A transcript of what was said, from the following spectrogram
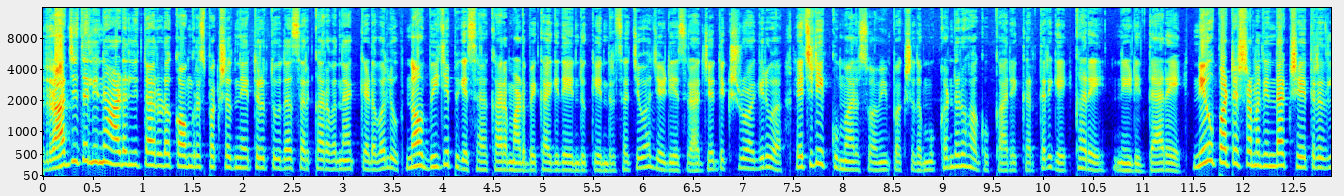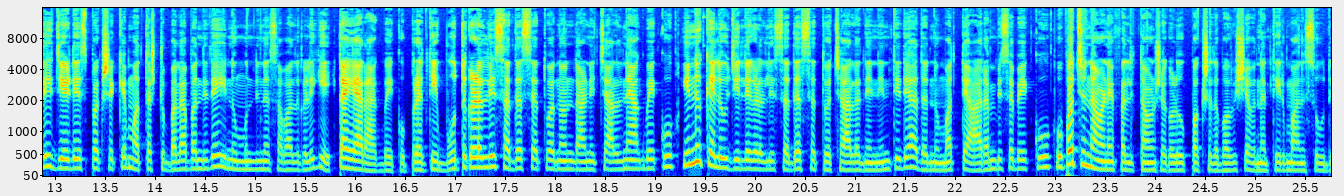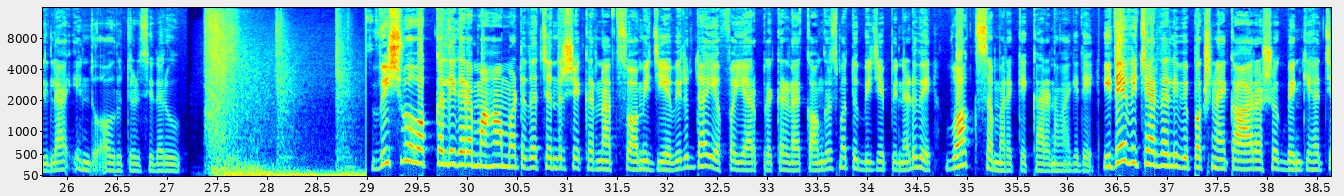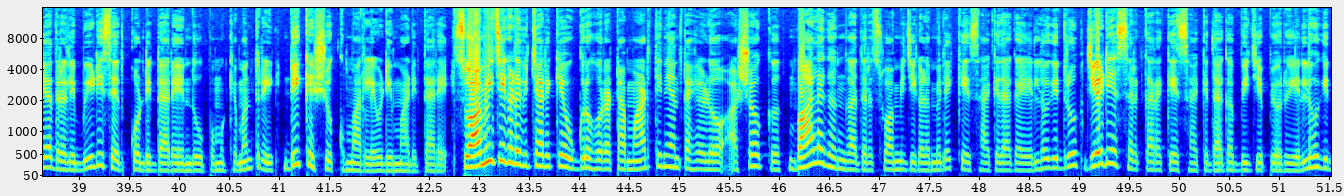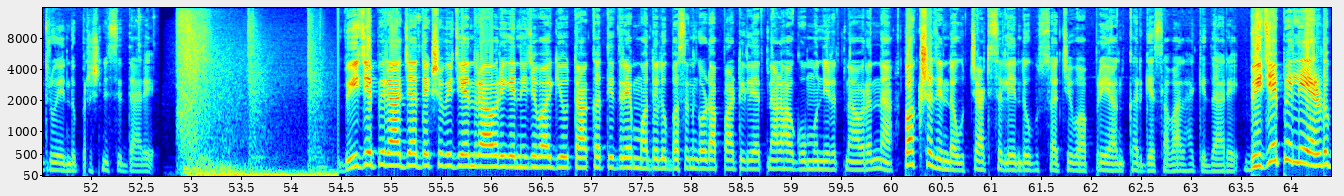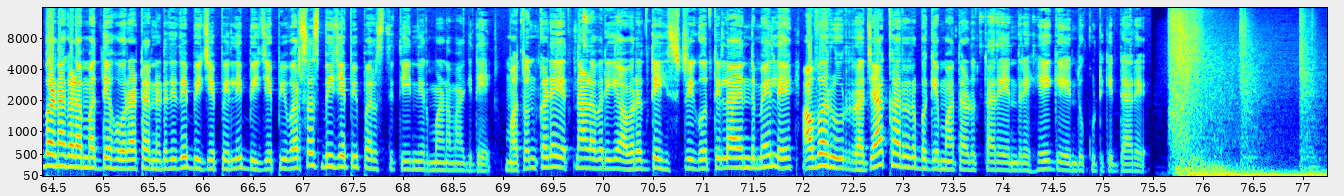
ರಾಜ್ಯದಲ್ಲಿನ ಆಡಳಿತಾರೂಢ ಕಾಂಗ್ರೆಸ್ ಪಕ್ಷದ ನೇತೃತ್ವದ ಸರ್ಕಾರವನ್ನು ಕೆಡವಲು ನಾವು ಬಿಜೆಪಿಗೆ ಸಹಕಾರ ಮಾಡಬೇಕಾಗಿದೆ ಎಂದು ಕೇಂದ್ರ ಸಚಿವ ಜೆಡಿಎಸ್ ರಾಜ್ಯಾಧ್ಯಕ್ಷರೂ ಆಗಿರುವ ಎಚ್ ಡಿ ಕುಮಾರಸ್ವಾಮಿ ಪಕ್ಷದ ಮುಖಂಡರು ಹಾಗೂ ಕಾರ್ಯಕರ್ತರಿಗೆ ಕರೆ ನೀಡಿದ್ದಾರೆ. ನೀವು ಪಟ್ಟ ಶ್ರಮದಿಂದ ಕ್ಷೇತ್ರದಲ್ಲಿ ಜೆಡಿಎಸ್ ಪಕ್ಷಕ್ಕೆ ಮತ್ತಷ್ಟು ಬಲ ಬಂದಿದೆ. ಇನ್ನು ಮುಂದಿನ ಸವಾಲುಗಳಿಗೆ ತಯಾರಾಗಬೇಕು. ಪ್ರತಿ ಬೂತ್ಗಳಲ್ಲಿ ಸದಸ್ಯತ್ವ ನೋಂದಣಿ ಚಾಲನೆ ಆಗಬೇಕು. ಇನ್ನು ಕೆಲವು ಜಿಲ್ಲೆಗಳಲ್ಲಿ ಸದಸ್ಯತ್ವ ಚಾಲನೆ ನಿಂತಿದೆ. ಅದನ್ನು ಮತ್ತೆ ಆರಂಭಿಸಬೇಕು. ಉಪಚುನಾವಣೆ ಫಲಿತಾಂಶಗಳು ಪಕ್ಷದ ಭವಿಷ್ಯವನ್ನು ತೀರ್ಮಾನಿಸುವುದಿಲ್ಲ ಎಂದು ಅವರು ತಿಳಿಸಿದರು. ವಿಶ್ವ ಒಕ್ಕಲಿಗರ ಮಹಾಮಠದ ಚಂದ್ರಶೇಖರನಾಥ್ ಸ್ವಾಮೀಜಿಯ ವಿರುದ್ಧ ಎಫ್ಐಆರ್ ಪ್ರಕರಣ ಕಾಂಗ್ರೆಸ್ ಮತ್ತು ಬಿಜೆಪಿ ನಡುವೆ ವಾಕ್ ಸಮರಕ್ಕೆ ಕಾರಣವಾಗಿದೆ. ಇದೇ ವಿಚಾರದಲ್ಲಿ ವಿಪಕ್ಷ ನಾಯಕ ಆರ್ ಅಶೋಕ್ ಬೆಂಕಿ ಹಚ್ಚಿ ಅದರಲ್ಲಿ ಬೀಡಿ ಸೇರಿಕೊಂಡಿದ್ದಾರೆ ಎಂದು ಉಪಮುಖ್ಯಮಂತ್ರಿ ಡಿಕೆ ಶಿವಕುಮಾರ್ ಲೇವಡಿ ಮಾಡಿದ್ದಾರೆ. ಸ್ವಾಮೀಜಿಗಳ ವಿಚಾರಕ್ಕೆ ಉಗ್ರ ಹೋರಾಟ ಮಾಡ್ತೀನಿ ಅಂತ ಹೇಳೋ ಅಶೋಕ್ ಬಾಲಗಂಗಾಧರ ಸ್ವಾಮೀಜಿಗಳ ಮೇಲೆ ಕೇಸ್ ಹಾಕಿದಾಗ ಎಲ್ಲೋಗಿದ್ರು, ಜೆಡಿಎಸ್ ಸರ್ಕಾರ ಕೇಸ್ ಹಾಕಿದಾಗ ಬಿಜೆಪಿಯವರು ಎಲ್ಲೋಗಿದ್ರು ಎಂದು ಪ್ರಶ್ನಿಸಿದ್ದಾರೆ. ಬಿಜೆಪಿ ರಾಜ್ಯಾಧ್ಯಕ್ಷ ವಿಜೇಂದ್ರ ಅವರಿಗೆ ನಿಜವಾಗಿಯೂ ತಾಕತ್ತಿದ್ರೆ ಮೊದಲು ಬಸನಗೌಡ, ಪಾಟೀಲ್ ಯತ್ನಾಳ್ ಹಾಗೂ ಮುನಿರತ್ನ ಅವರನ್ನ ಪಕ್ಷದಿಂದ ಉಚ್ಚಾಟಿಸಲಿ ಎಂದು ಸಚಿವ ಪ್ರಿಯಾಂಕ್ ಖರ್ಗೆ ಸವಾಲ್ ಹಾಕಿದ್ದಾರೆ. ಬಿಜೆಪಿಯಲ್ಲಿ ಎರಡು ಬಣಗಳ ಮಧ್ಯೆ ಹೋರಾಟ ನಡೆದಿದೆ. ಬಿಜೆಪಿಯಲ್ಲಿ ಬಿಜೆಪಿ ವರ್ಸಸ್ ಬಿಜೆಪಿ ಪರಿಸ್ಥಿತಿ ನಿರ್ಮಾಣವಾಗಿದೆ. ಮತ್ತೊಂದು ಕಡೆ ಯತ್ನಾಳ್ ಅವರಿಗೆ ಅವರದ್ದೇ ಹಿಸ್ಟ್ರಿ ಗೊತ್ತಿಲ್ಲ ಎಂದ ಮೇಲೆ ಅವರು ರಜಾಕಾರರ ಬಗ್ಗೆ ಮಾತಾಡುತ್ತಾರೆ ಎಂದರೆ ಹೇಗೆ ಎಂದು ಕುಟುಕಿದ್ದಾರೆ.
